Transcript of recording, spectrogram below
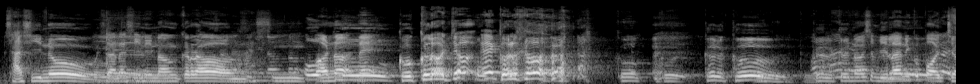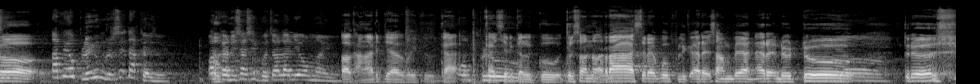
Sasino, sana sini nongkrong. Nonton. Ono nek Goglo, Cuk. Eh, Golgo. Gokul. Golgo. Golgo no 9 iku pojok. Tapi oblek iku ngresik tak gak sih? Organisasi bocah lali omah. Oh, gak ngerti aku iku, gak Oh, gak circleku. Terus ono Ras Republik Arek Sampean, Arek Dodo. Terus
